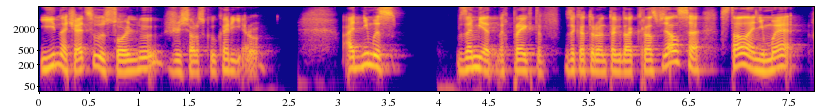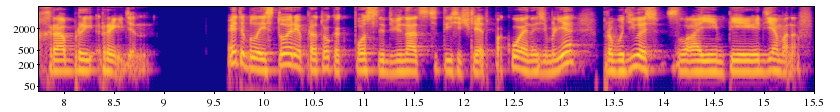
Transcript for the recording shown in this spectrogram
и начать свою сольную режиссерскую карьеру. Одним из заметных проектов, за который он тогда как раз взялся, стало аниме «Храбрый Рейден». Это была история про то, как после 12 тысяч лет покоя на Земле пробудилась злая империя демонов.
